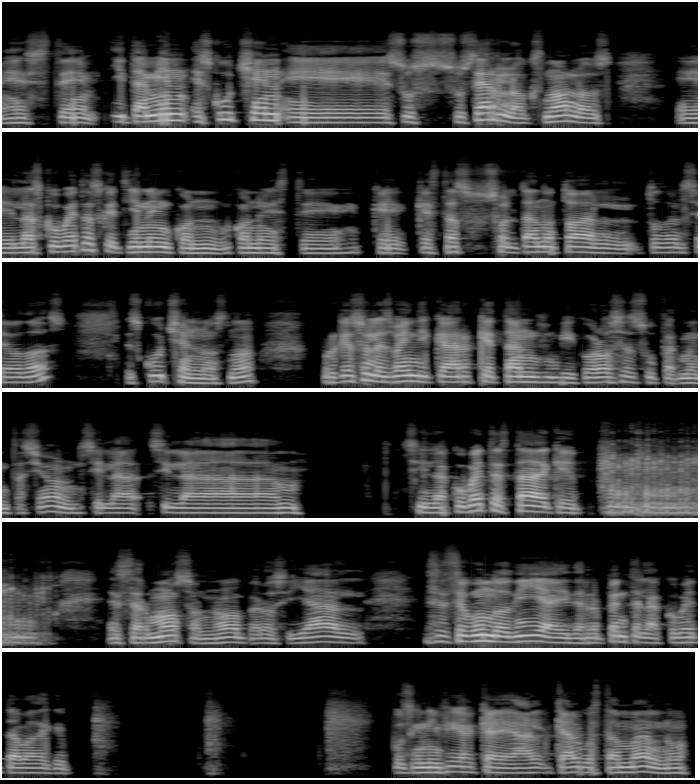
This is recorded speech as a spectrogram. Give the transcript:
este, y también escuchen eh, sus, sus airlocks, ¿no? Los, eh, las cubetas que tienen con, con este, que, que está soltando todo el, todo el CO2, escúchenlos, ¿no? Porque eso les va a indicar qué tan vigorosa es su fermentación. Si la, si la, si la cubeta está de que es hermoso, ¿no? Pero si ya es el segundo día y de repente la cubeta va de que pues significa que, que algo está mal, ¿no?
